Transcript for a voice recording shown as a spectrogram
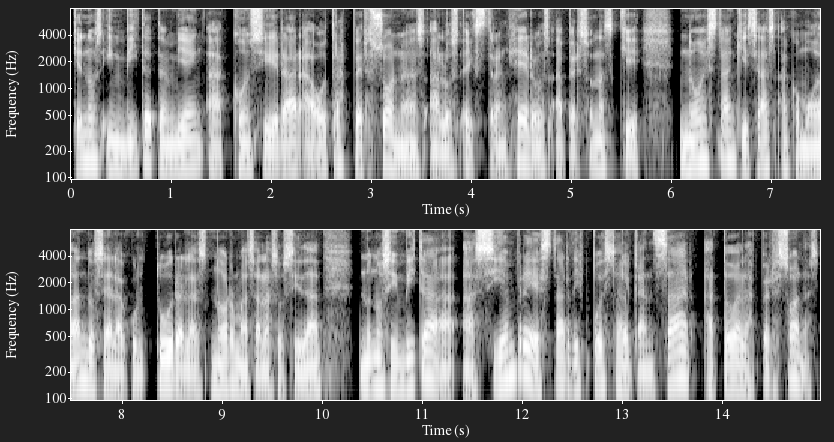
que nos invita también a considerar a otras personas, a los extranjeros, a personas que no están quizás acomodándose a la cultura, a las normas, a la sociedad. Nos invita a, siempre estar dispuesto a alcanzar a todas las personas.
